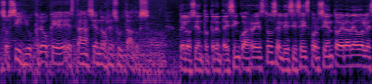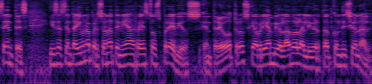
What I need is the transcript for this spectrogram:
Eso sí, yo creo que están haciendo resultados. De los 135 arrestos, el 16% era de adolescentes y 61 personas tenían arrestos previos, entre otros que habrían violado la libertad condicional.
